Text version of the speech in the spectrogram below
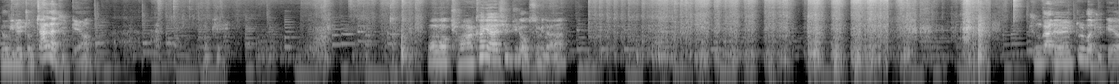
여기를 좀 잘라줄게요. 오케이. 뭐, 뭐 정확하게 하실 필요 없습니다. 중간을 뚫어 줄게요.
